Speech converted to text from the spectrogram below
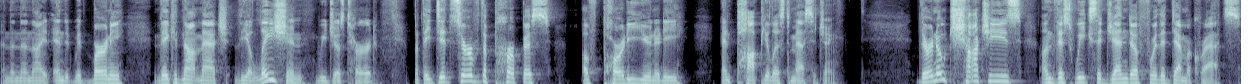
and then the night ended with Bernie. They could not match the elation we just heard, but they did serve the purpose of party unity and populist messaging. There are no Chachis on this week's agenda for the Democrats.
